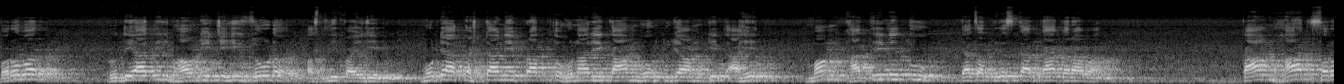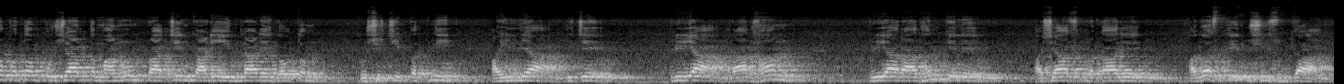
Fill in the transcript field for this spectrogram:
बरोबर हृदयातील भावनेचीही जोड असली पाहिजे. मोठ्या कष्टाने प्राप्त होणारे कामभोग तुझ्या मुठीत आहेत. मग खात्रीने तू त्याचा तिरस्कार का करावा? काम हाच सर्वप्रथम पुरुषार्थ मानून प्राचीन काळी इंद्राने गौतम ऋषीची पत्नी अहिल्या तिचे प्रिया राधान प्रिया राधन केले. अशाच प्रकारे अगस्ती ऋषीसुद्धा.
